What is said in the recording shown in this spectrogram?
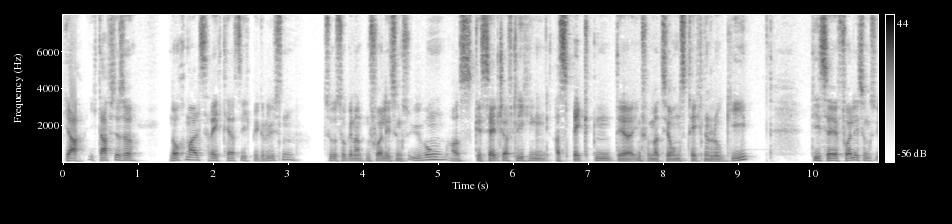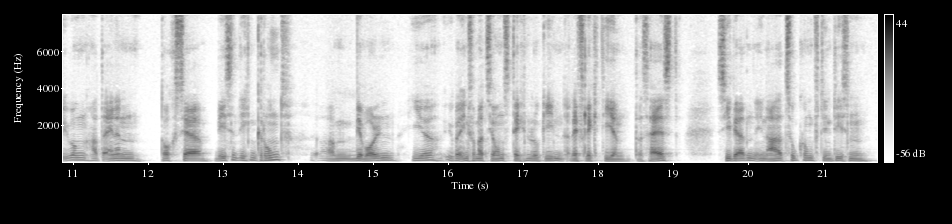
Ja, ich darf Sie also nochmals recht herzlich begrüßen zur sogenannten Vorlesungsübung aus gesellschaftlichen Aspekten der Informationstechnologie. Diese Vorlesungsübung hat einen doch sehr wesentlichen Grund. Ähm, wir wollen hier über Informationstechnologien reflektieren. Das heißt, Sie werden in naher Zukunft in diesem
